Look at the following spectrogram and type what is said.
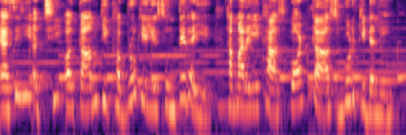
ऐसी ही अच्छी और काम की खबरों के लिए सुनते रहिए हमारा ये खास पॉडकास्ट गुड़ की डली।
